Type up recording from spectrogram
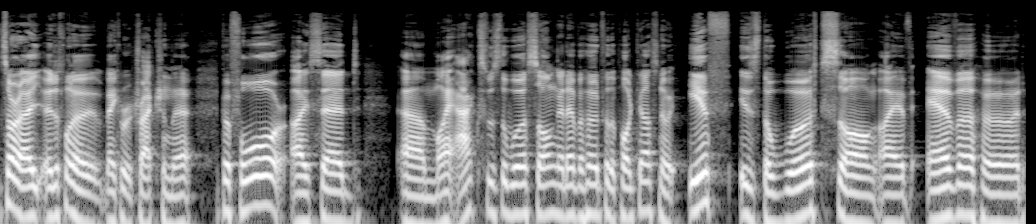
Sorry, I, I just want to make a retraction there. Before I said um, My Axe was the worst song I'd ever heard for the podcast. No, If is the worst song I have ever heard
